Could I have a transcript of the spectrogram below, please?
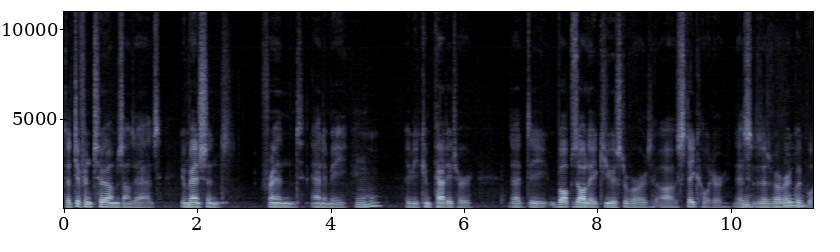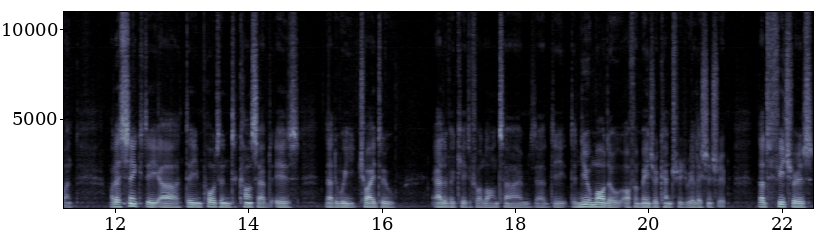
There are different terms on that. You mentioned friend, enemy, mm -hmm. maybe competitor. That the Bob Zoellick used the word uh, stakeholder. That's, mm. that's a very, very good mm. one. But I think the, uh, the important concept is that we try to advocate for a long time that the, the new model of a major country relationship that features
